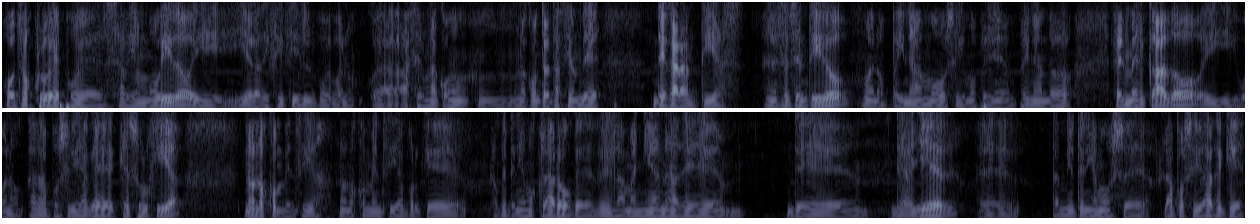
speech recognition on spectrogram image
otros clubes pues se habían movido y, era difícil pues bueno hacer una, una contratación de, de garantías. En ese sentido, bueno, peinamos, seguimos peinando el mercado y bueno, cada posibilidad que, surgía no nos convencía, no nos convencía porque lo que teníamos claro que desde la mañana de, de, de ayer eh, también teníamos eh, la posibilidad de que,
